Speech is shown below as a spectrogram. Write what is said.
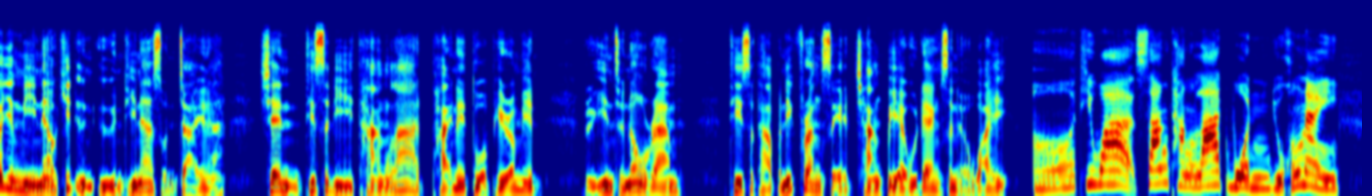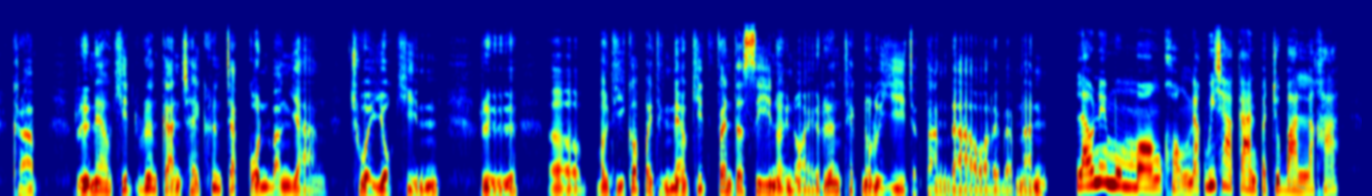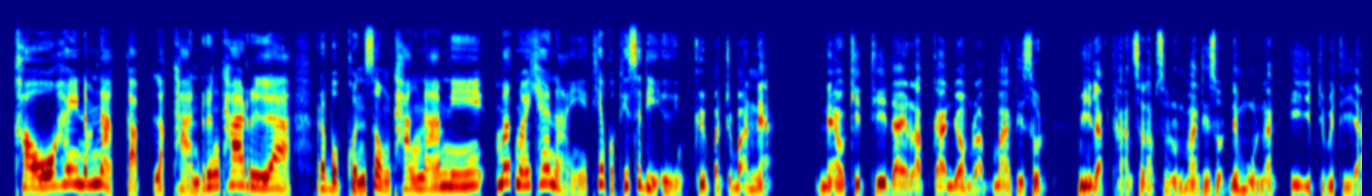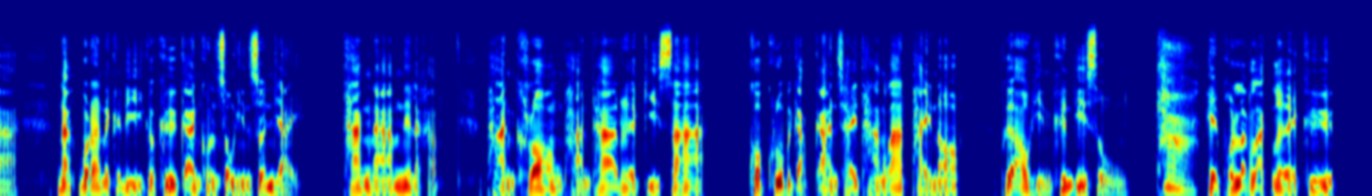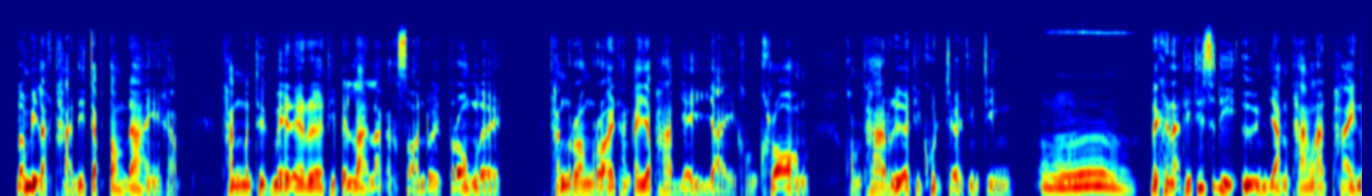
ก็ยังมีแนวคิดอื่น ๆ ที่น่าสนใจนะ เช่น ทฤษฎีทางลาดภายในตัวพีระมิด หรือ internal ramp ที่สถาปนิกฝรั่งเศสชางเปียอูแดงเสนอไว้ อ๋อ ที่ว่าสร้างทางลาดวนอยู่ข้างใน ครับ หรือแนวคิดเรื่องการใช้เครื่องจักรกลบางอย่าง ช่วยยกหิน หรือเอ่อบางทีก็ไปถึงแนวคิดแฟนตาซีหน่อย ๆ เรื่องเทคโนโลยีจากต่างดาวอะไรแบบนั้น แล้วในมุมมองของนักวิชาการปัจจุบันล่ะคะ เขาให้น้ำหนักกับหลักฐานเรื่องท่าเรือ ระบบขนส่งทางน้ำนี้มากน้อยแค่ไหนเทียบกับทฤษฎีอื่น คือปัจจุบันเนี่ยแนวคิดที่ได้รับการยอมรับมากที่สุด มีหลักฐานสนับสนุนมากที่สุดในหมู่นักอียิปต์วิทยา นักโบราณคดีก็คือการขนส่งหินส่วนใหญ่ ทางน้ำเนี่ยแหละครับ ผ่านคลองผ่านท่าเรือกีซ่าควบคู่ไปกับการใช้ทางลาดภายนอก เพื่อเอาหินขึ้นที่สูง ค่ะ เหตุผลหลักๆ เลยคือ เรามีหลักฐานที่จับต้องได้ไงครับ ทั้งบันทึกเมเรเรอที่เป็นลายลักษณ์อักษรโดยตรงเลย ทั้งร่องรอยทางกายภาพใหญ่ ๆ ของคลอง ของท่าเรือที่ขุดเจอจริงอืมๆในขณะที่ทฤษฎีอื่นอย่างทางลาดภาย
